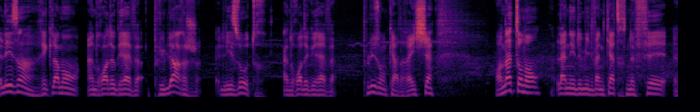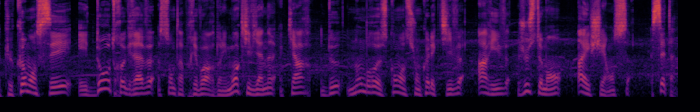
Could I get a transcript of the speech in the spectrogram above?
les uns réclamant un droit de grève plus large, les autres un droit de grève plus. En attendant, l'année 2024 ne fait que commencer et d'autres grèves sont à prévoir dans les mois qui viennent car de nombreuses conventions collectives arrivent justement à échéance cette année.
